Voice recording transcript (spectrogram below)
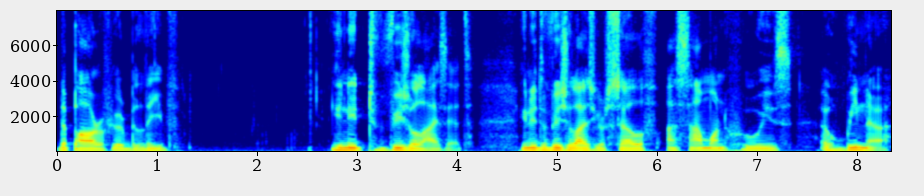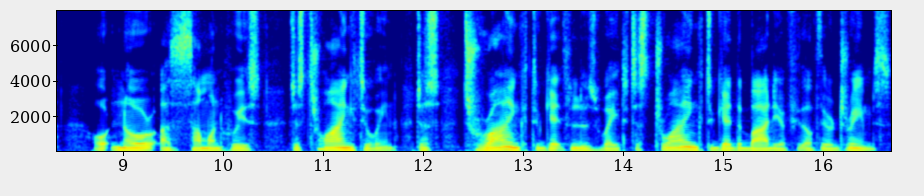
the power of your belief. You need to visualize it. You need to visualize yourself as someone who is a winner, or nor as someone who is just trying to win, just trying to get to lose weight, just trying to get the body of, of their dreams.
